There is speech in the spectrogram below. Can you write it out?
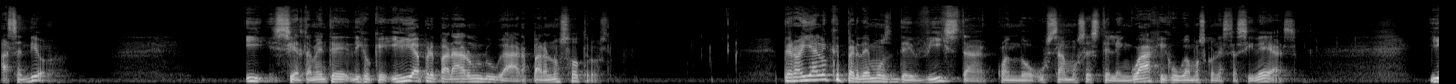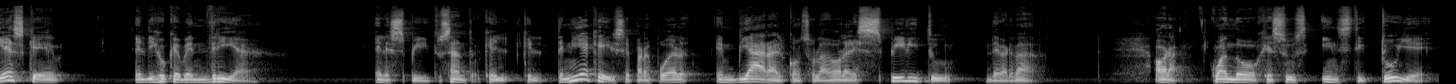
ascendió. Y ciertamente dijo que iría a preparar un lugar para nosotros. Pero hay algo que perdemos de vista cuando usamos este lenguaje y jugamos con estas ideas. Y es que Él dijo que vendría el Espíritu Santo, que él, que tenía que irse para poder enviar al Consolador, al Espíritu de verdad. Ahora, cuando Jesús instituye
